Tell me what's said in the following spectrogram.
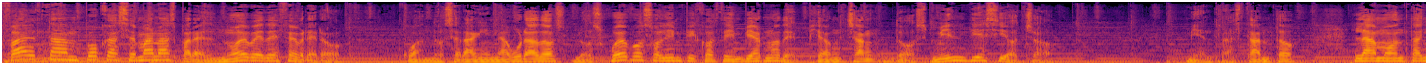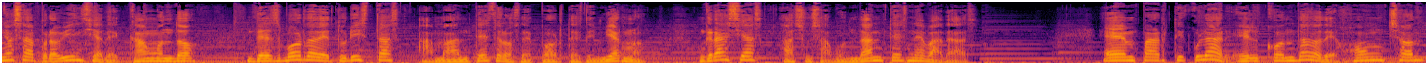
Faltan pocas semanas para el 9 de febrero, cuando serán inaugurados los Juegos Olímpicos de Invierno de Pyeongchang 2018. Mientras tanto, la montañosa provincia de Gangwon-do desborda de turistas amantes de los deportes de invierno, gracias a sus abundantes nevadas. En particular, el condado de Hongcheon,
